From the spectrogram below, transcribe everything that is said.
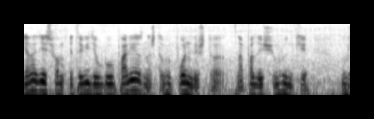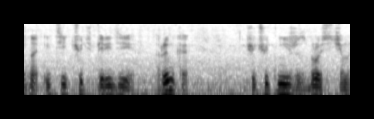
я надеюсь, вам это видео было полезно, чтобы вы поняли, что на падающем рынке нужно идти чуть впереди рынка, чуть-чуть ниже сбросить, чем,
